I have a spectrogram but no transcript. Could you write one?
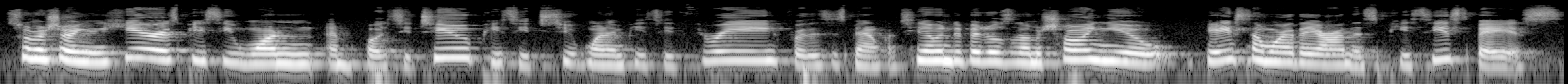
So what I'm showing you here is PC1 and PC2, PC1 and PC3 for the Hispanic Latino individuals, and I'm showing you, based on where they are in this PC space,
